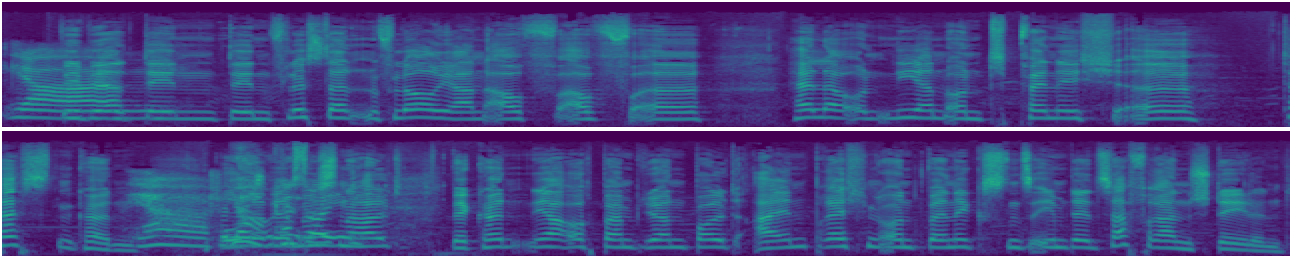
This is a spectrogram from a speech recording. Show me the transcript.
Ja. wie wir ähm, den, den flüsternden Florian auf, auf äh, Heller und Nieren und Pfennig äh, testen können. Ja, vielleicht Oder wir müssen halt, wir könnten ja auch beim Björn Bold einbrechen und wenigstens ihm den Safran stehlen.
